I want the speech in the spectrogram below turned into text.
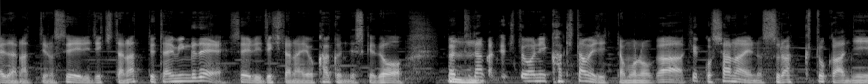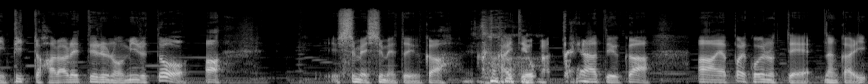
えだなっていうのを整理できたなっていうタイミングで整理できた内容を書くんですけど、こうやってなんか適当に書き溜めていったものが結構社内のスラックとかにピッと貼られてるのを見ると、あ、しめしめというか、書いてよかったなというか、ああ、やっぱりこういうのって、なんかい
